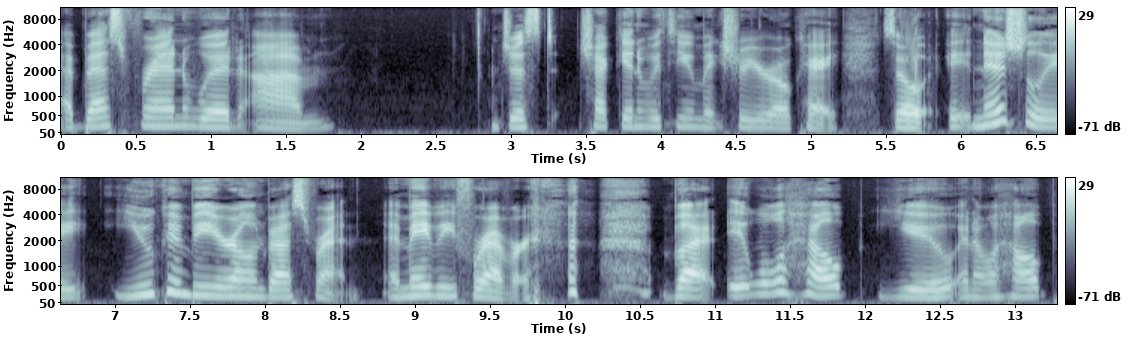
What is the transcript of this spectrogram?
A best friend would um, just check in with you, make sure you're okay. So, initially, you can be your own best friend and maybe forever, but it will help you and it will help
